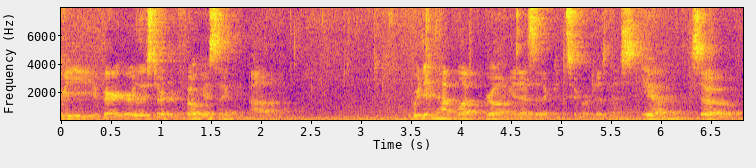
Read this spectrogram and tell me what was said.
we, we very early started focusing. Um, we didn't have luck growing it as a consumer business. Yeah. So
